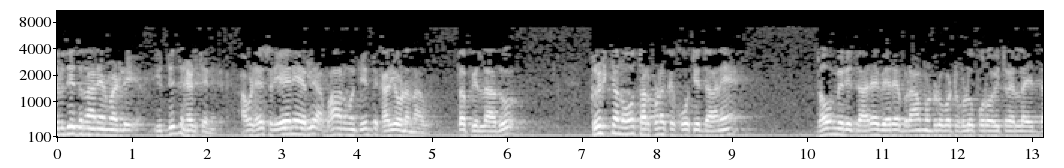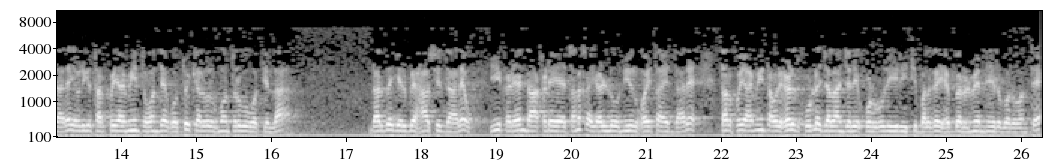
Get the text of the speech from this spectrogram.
ಇರ್ದಿದ್ರೆ ನಾನೇನು ಮಾಡಲಿ? ಇದ್ದಿದ್ದು ಹೇಳ್ತೇನೆ. ಅವಳ ಹೆಸರು ಏನೇ ಇರಲಿ ಭಾನುಮತಿ ಅಂತ ಕರೆಯೋಣ ನಾವು. ತಪ್ಪಿಲ್ಲ ಅದು. ಕೃಷ್ಣನು ತರ್ಪಣಕ್ಕೆ ಕೂತಿದ್ದಾನೆ. ಧೌಮ್ಯರಿದ್ದಾರೆ ಬೇರೆ ಬ್ರಾಹ್ಮಣರು ಭಟ್ಟುಗಳು ಪುರೋಹಿತರೆಲ್ಲ ಇದ್ದಾರೆ. ಇವರಿಗೆ ತರ್ಪಯಾಮಿ ಅಂತ ಒಂದೇ ಗೊತ್ತು ಕೆಲವರಿಗೆ ಮಂತ್ರಿಗೂ ಗೊತ್ತಿಲ್ಲ. ದರ್ಬೆ ಗಿರ್ಬೆ ಹಾಸಿದ್ದಾರೆ. ಈ ಕಡೆಯಿಂದ ಆ ಕಡೆ ತನಕ ಎಳ್ಳು, ನೀರು ಹೋಯ್ತಾ ಇದ್ದಾರೆ. ತರ್ಪಯಾಮಿ ಅಂತ ಅವ್ರು ಹೇಳಿದ ಕೂಡಲೇ ಜಲಾಂಜಲಿ ಕೊಡುವುದು, ಈ ರೀತಿ ಬಲಗೈ ಹೆಬ್ಬೆರಳ ಮೇಲೆ ನೀರು ಬರುವಂತೆ.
